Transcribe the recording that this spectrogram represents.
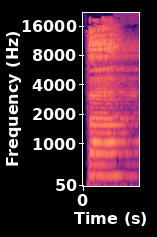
大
